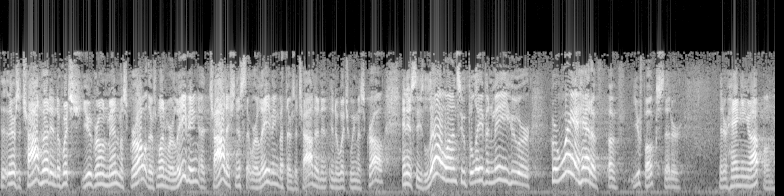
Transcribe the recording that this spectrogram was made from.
There's a childhood into which you grown men must grow. There's one we're leaving, a childishness that we're leaving, but there's a childhood into which we must grow. And it's these little ones who believe in me who are, who are way ahead of, of you folks that are, that are hanging up on,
